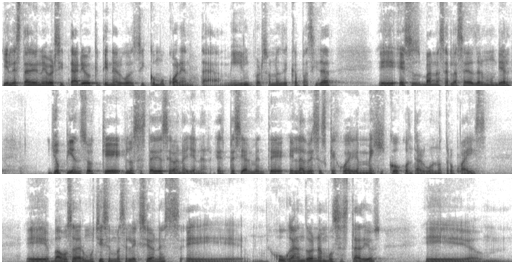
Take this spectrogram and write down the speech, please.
y el estadio universitario, que tiene algo así como 40 mil personas de capacidad, eh, esos van a ser las sedes del Mundial. Yo pienso que los estadios se van a llenar, especialmente en las veces que juegue México contra algún otro país. Eh, vamos a ver muchísimas selecciones eh, jugando en ambos estadios. Um,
